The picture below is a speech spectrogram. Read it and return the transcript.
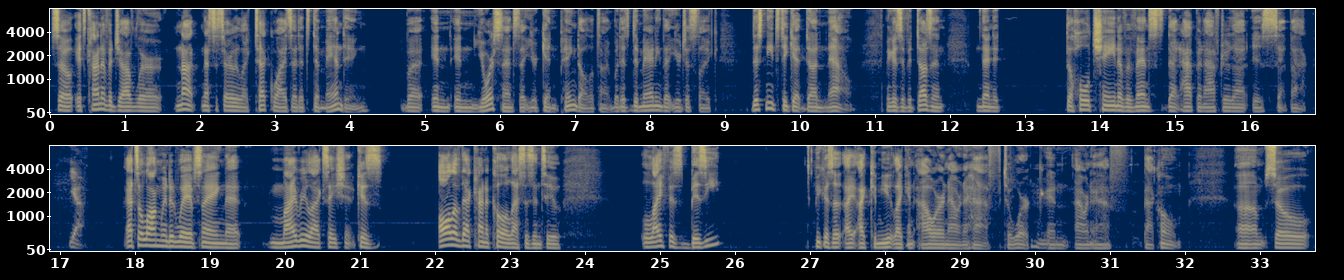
So it's kind of a job where not necessarily like tech wise that it's demanding, but in in your sense that you're getting pinged all the time, but it's demanding that you're just like this needs to get done now because if it doesn't, then it the whole chain of events that happen after that is set back Yeah. that's a long-winded way of saying that my relaxation because all of that kind of coalesces into life is busy because I, I commute like an hour an hour and a half to work and hour and a half back home. Um, so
